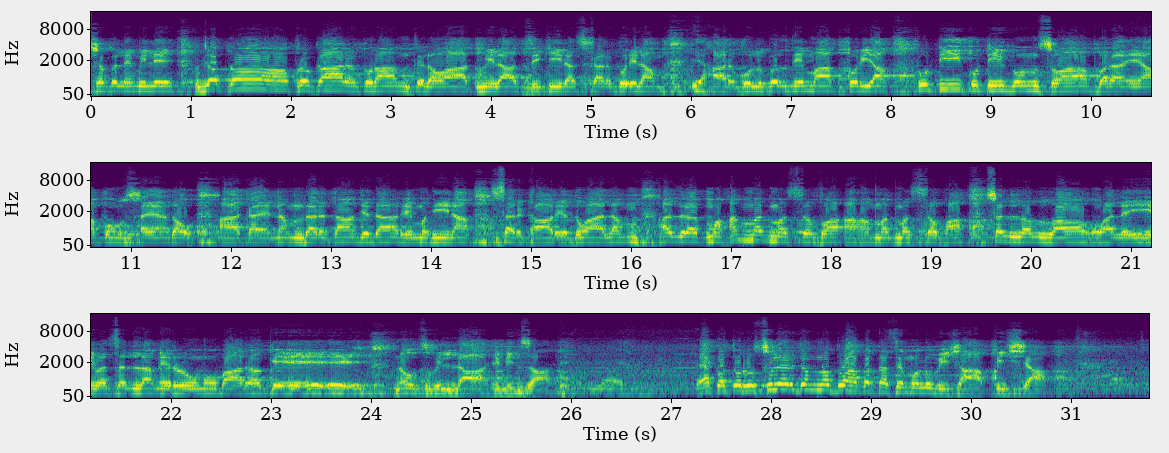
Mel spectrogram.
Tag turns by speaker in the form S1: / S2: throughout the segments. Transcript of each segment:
S1: সকলে মিলে যত প্রকার কোরআন তেলাওয়াত মিলাদ জিকির আসকার করিলাম ইহার ভুল গলতি মাফ করিয়া কোটি কোটি গুণ সওয়াব বাড়াইয়া পৌঁছায়া দাও আকায় নামদার তাজদার মদিনা সরকার দো আলম হযরত মোহাম্মদ মুস্তাফা আহমদ মুস্তাফা সাল্লাল্লাহু আলাইহি ওয়াসাল্লামের রূহ মুবারকে নাউজুবিল্লাহি মিন যালিক একত রসুলের জন্য দোয়া করতেছে মৌলবী পিসাব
